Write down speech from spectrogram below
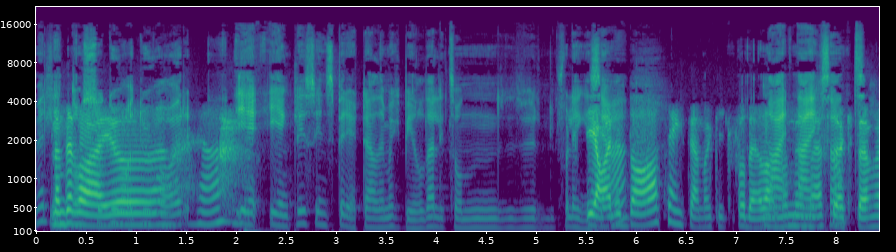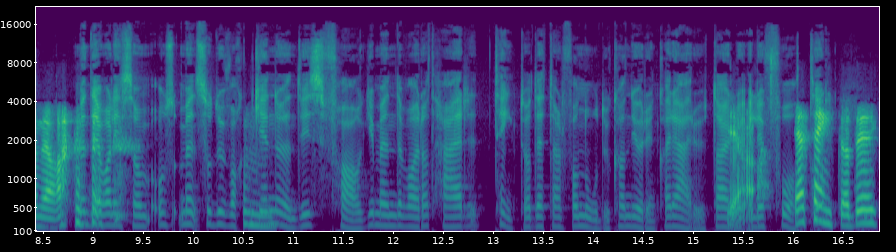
men, Men det var også, jo du, du har ja. e Egentlig så inspirerte Ally McBeal deg litt sånn for lenge siden. ja, eller da tenkte jeg nok ikke på det, da, Nei, men nei, jeg sant? søkte. Men ja. Men det var liksom også, men, Så du var ikke Mm. nødvendigvis faget, men det var at her tenkte du at dette er i noe du kan gjøre en karriere ut av, eller, Ja. eller få Jeg tenkte at det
